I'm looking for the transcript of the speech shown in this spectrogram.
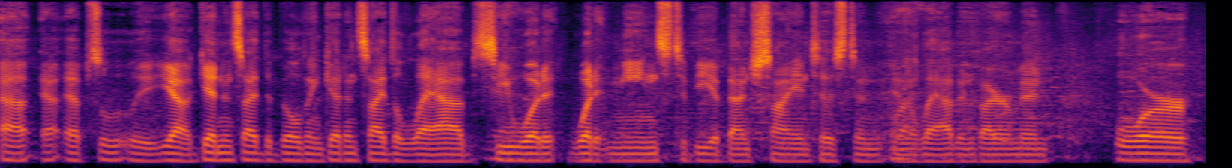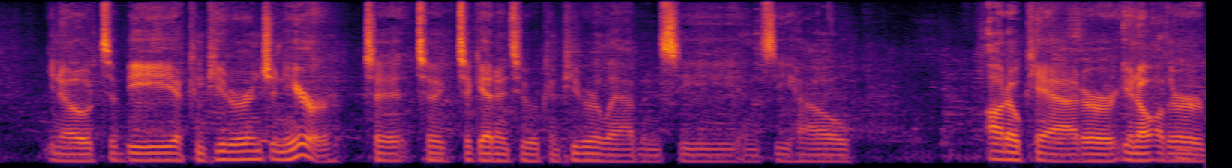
Uh, absolutely, yeah. Get inside the building, get inside the lab, see what it what it means to be a bench scientist in, in a lab environment, or you know to be a computer engineer to, to, to get into a computer lab and see and see how AutoCAD or you know other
